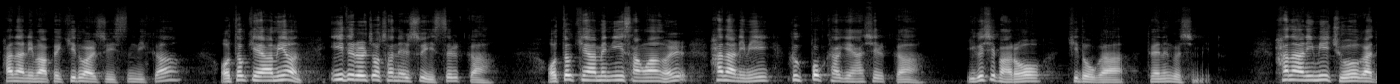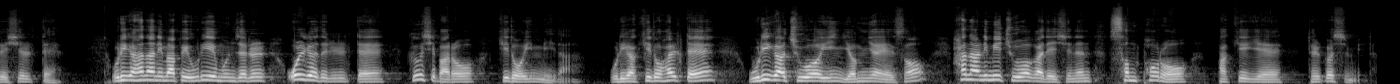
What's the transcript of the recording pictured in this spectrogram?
하나님 앞에 기도할 수 있습니까? 어떻게 하면 이들을 쫓아낼 수 있을까? 어떻게 하면 이 상황을 하나님이 극복하게 하실까? 이것이 바로 기도가 되는 것입니다. 하나님이 주어가 되실 때, 우리가 하나님 앞에 우리의 문제를 올려드릴 때, 그것이 바로 기도입니다. 우리가 기도할 때, 우리가 주어인 염려에서 하나님이 주어가 되시는 선포로 바뀌게 될 것입니다.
